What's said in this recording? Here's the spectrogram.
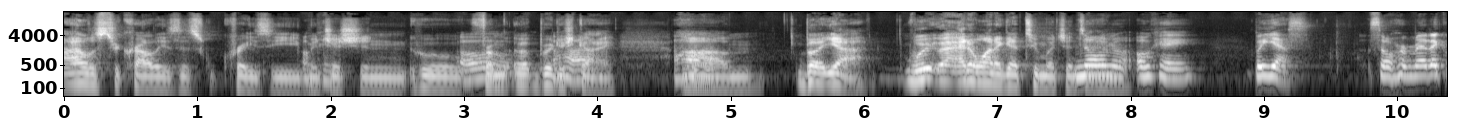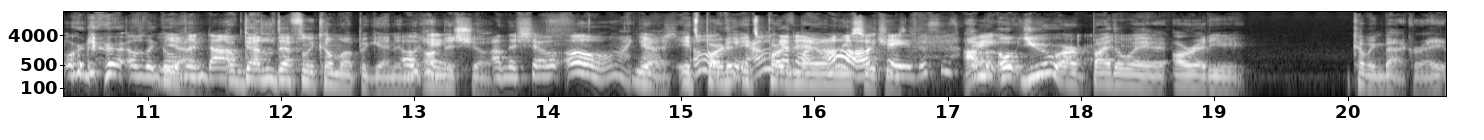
Aleister Crowley is this crazy magician who from Oh, a British uh-huh. guy. Um, but yeah, we, I don't want to get too much into no, him. no, okay, but yes. So Hermetic Order of the Golden yeah, Dawn. that'll definitely come up again in, okay, on this show. On the show. Oh, oh my gosh. yeah, it's Oh, part okay, of it's I'm part of gonna- my own oh, research. Okay, this is I'm, oh, you are by the way already coming back, right?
